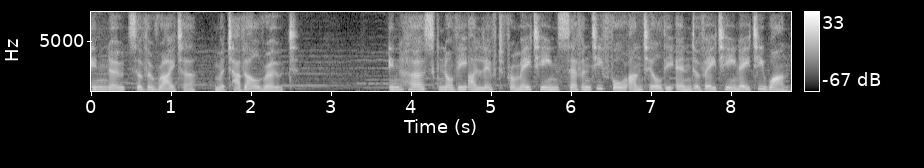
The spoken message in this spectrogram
In Notes of a Writer, Matavulj wrote, In Herceg Novi I lived from 1874 until the end of 1881.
